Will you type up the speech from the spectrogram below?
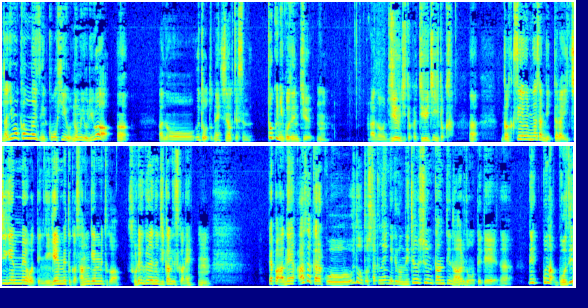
何も考えずにコーヒーを飲むよりは、うん、あのーうとうとね、しなくて済む。特に午前中、うん、あの、10時とか11時とか、うん、学生の皆さんで言ったら1限目終わって2限目とか3限目とか、それぐらいの時間ですかね。うん。やっぱね、朝からこう、うとうとしたくないんだけど、寝ちゃう瞬間っていうのはあると思ってて、うん。で、この午前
